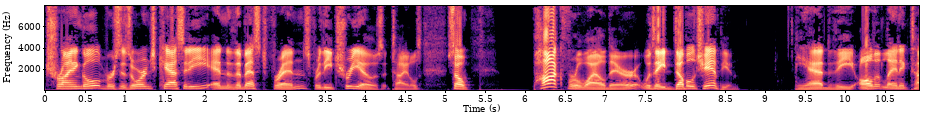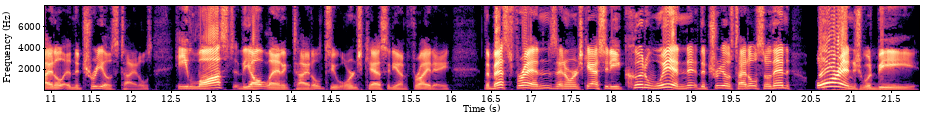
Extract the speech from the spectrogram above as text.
Triangle versus Orange Cassidy and the Best Friends for the trios titles. So, Pac for a while there was a double champion. He had the All Atlantic title and the trios titles. He lost the All Atlantic title to Orange Cassidy on Friday. The Best Friends and Orange Cassidy could win the trios title, so then Orange would be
